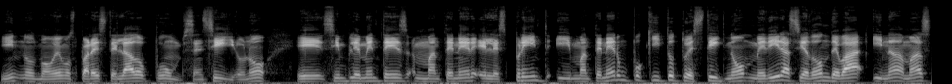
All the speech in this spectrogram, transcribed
y nos movemos para este lado, pum, sencillo, ¿no? Eh, simplemente es mantener el sprint y mantener un poquito tu stick, ¿no? Medir hacia dónde va y nada más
